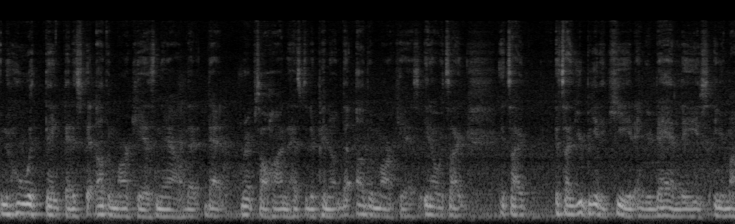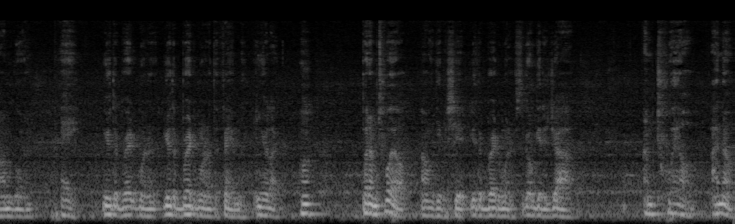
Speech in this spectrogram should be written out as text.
and who would think that it's the other Marquez now that that Repsol Honda has to depend on the other Marquez? You know, it's like it's like it's like you being a kid and your dad leaves and your mom going, "Hey, you're the breadwinner. You're the breadwinner of the family," and you're like, "Huh?" But I'm 12. I don't give a shit. You're the breadwinner, so go get a job. I'm 12. I know.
